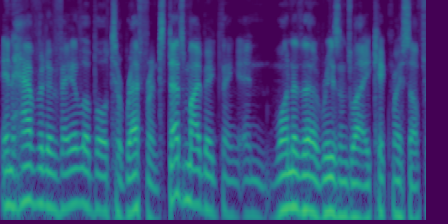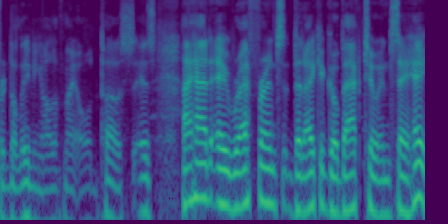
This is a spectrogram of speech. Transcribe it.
and have it available to reference. That's my big thing. And one of the reasons why I kicked myself for deleting all of my old posts is I had a reference that I could go back to and say, hey,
